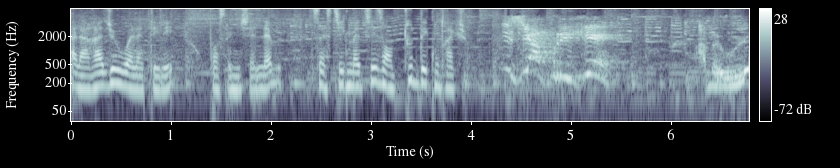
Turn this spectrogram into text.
à la radio ou à la télé, pense à Michel Leb, ça stigmatise en toute décontraction. Je suis africain Ah mais oui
